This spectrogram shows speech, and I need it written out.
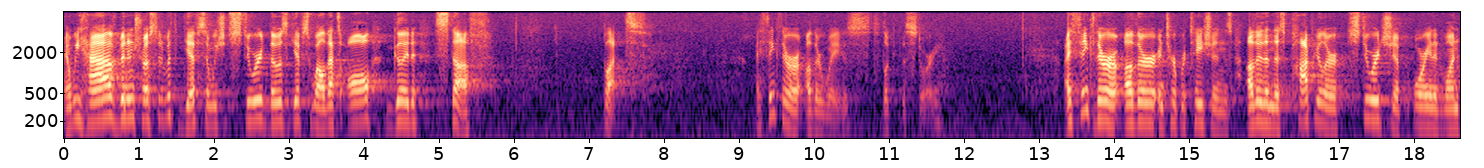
And we have been entrusted with gifts, and we should steward those gifts well. That's all good stuff. But I think there are other ways to look at this story. I think there are other interpretations other than this popular stewardship oriented one,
